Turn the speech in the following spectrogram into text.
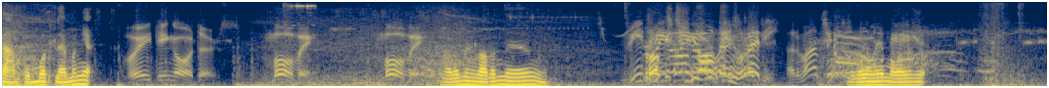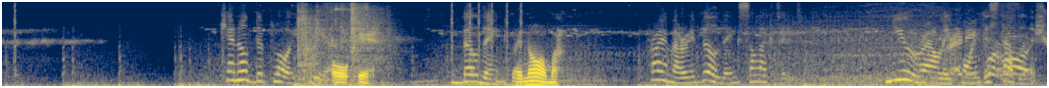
สามผมหมดแล้วมั้งเนี่ย Waiting orders. Moving. Moving. รอแป๊บนึงรอแป๊บนึง V3 Rockets fueled and ready. Advancing มาไว้ตรงนี้มาไว้ตรงนี้ Cannot deploy โอ here. เค Building. ไลโน่ออกมา Primary building selected. New rally Ready point for established.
